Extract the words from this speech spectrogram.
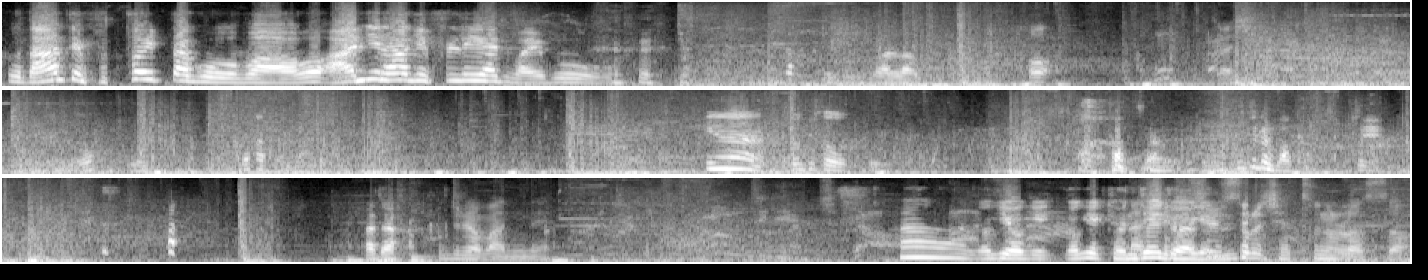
그 나한테 붙어 있다고 막, 어, 안일하게 플레이하지 말고. 그러지 말라고. 어? 자식. 어? 여기는 저기서 후드를 맞고 싶대. 가자. 두드려 맞네. 아, 여기, 여기, 여기 나 지금 견제해줘야겠는데? 실수로 Z 눌렀어.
